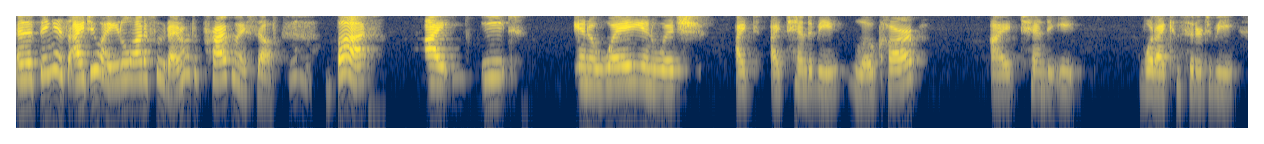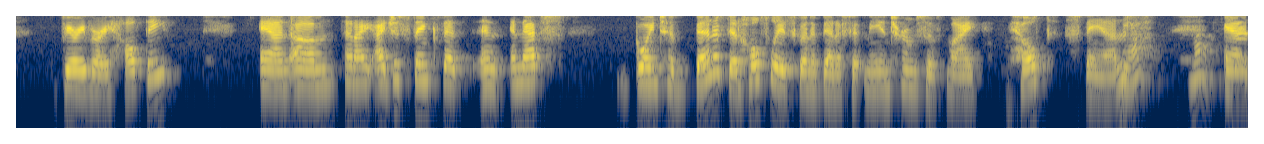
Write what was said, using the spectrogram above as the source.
And the thing is i do i eat a lot of food i don't deprive myself mm. but i eat in a way in which i i tend to be low carb i tend to eat what i consider to be very very healthy and um and i i just think that and and that's going to benefit hopefully it's going to benefit me in terms of my health span yeah, yeah. and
